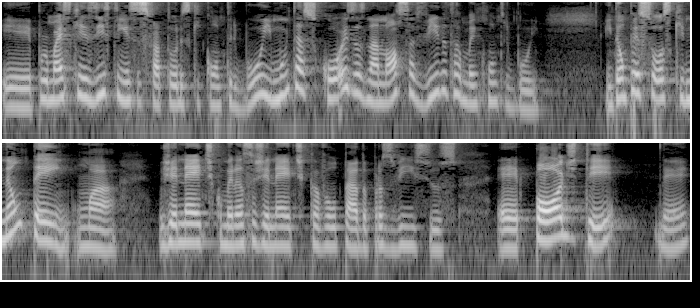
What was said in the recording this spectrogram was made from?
E, por mais que existem esses fatores que contribuem, muitas coisas na nossa vida também contribuem. Então, pessoas que não têm uma genética, uma herança genética voltada para os vícios, é, pode ter, né?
